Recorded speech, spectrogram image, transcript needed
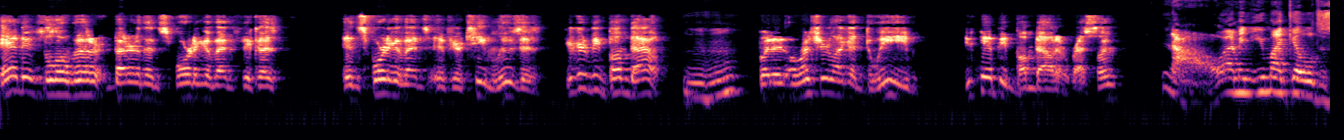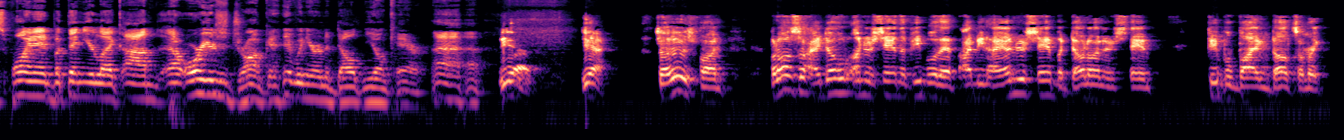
and it's a little bit better than sporting events because in sporting events, if your team loses, you're going to be bummed out. Mm-hmm. But it, unless you're like a dweeb, you can't be bummed out at wrestling. No, I mean you might get a little disappointed, but then you're like, um, or you're just drunk when you're an adult and you don't care. yeah, yeah. So it was fun. But also, I don't understand the people that, I mean, I understand, but don't understand people buying belts. I'm like,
